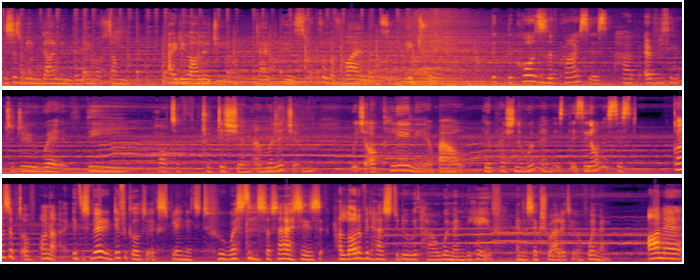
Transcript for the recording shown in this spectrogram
This is being done in the name of some ideology that is full of violence and hatred. The, the causes of crisis have everything to do with the part of tradition and religion, which are clearly about the oppression of women. It's, it's the honestest concept of honor it's very difficult to explain it to western societies a lot of it has to do with how women behave and the sexuality of women honor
